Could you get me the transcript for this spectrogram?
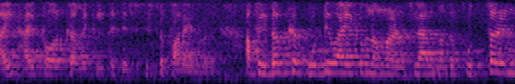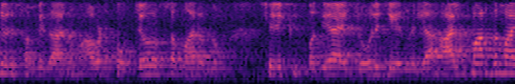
ഹൈ ഹൈ പവർ കമ്മിറ്റിയിലത്തെ ജസ്റ്റിസ് പറയുന്നത്. അപ്പൊ ഇതൊക്കെ കൂട്ടി വായിക്കുമ്പോൾ നമ്മൾ മനസ്സിലാകുന്നത് കുത്തഴിഞ്ഞൊരു സംവിധാനം അവിടുത്തെ ഉദ്യോഗസ്ഥന്മാരൊന്നും ശരിക്കും മതിയായ ജോലി ചെയ്യുന്നില്ല ആത്മാർത്ഥമായ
